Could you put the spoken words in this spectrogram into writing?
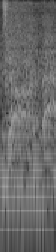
Turn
